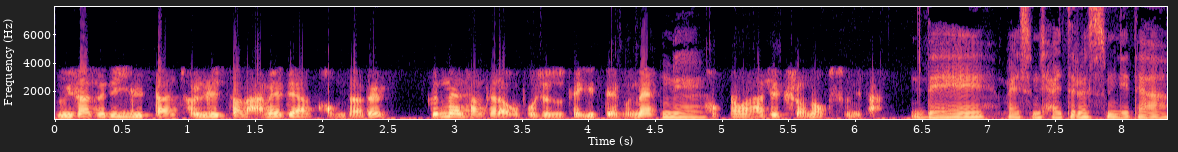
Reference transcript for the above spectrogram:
의사들이 일단 전립선 암에 대한 검사를 끝낸 상태라고 보셔도 되기 때문에 네. 걱정을 하실 필요는 없습니다. 네, 말씀 잘 들었습니다.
